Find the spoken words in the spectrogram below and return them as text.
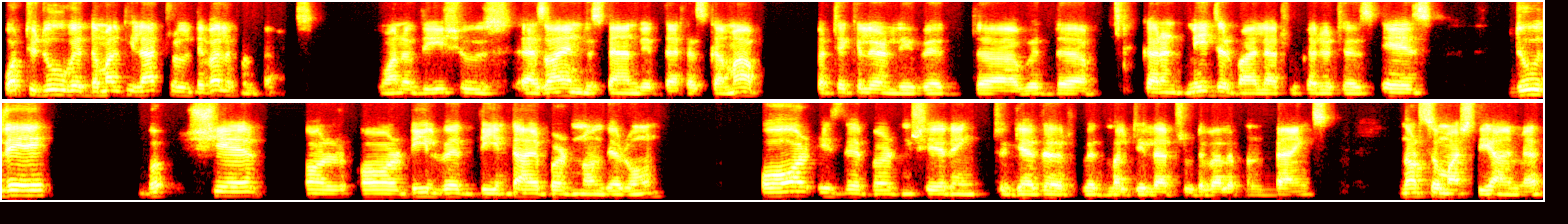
what to do with the multilateral development banks. One of the issues, as I understand it, that has come up particularly with uh, with the current major bilateral creditors, is do they share or or deal with the entire burden on their own, or is their burden sharing together with multilateral development banks? Not so much the IMF,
